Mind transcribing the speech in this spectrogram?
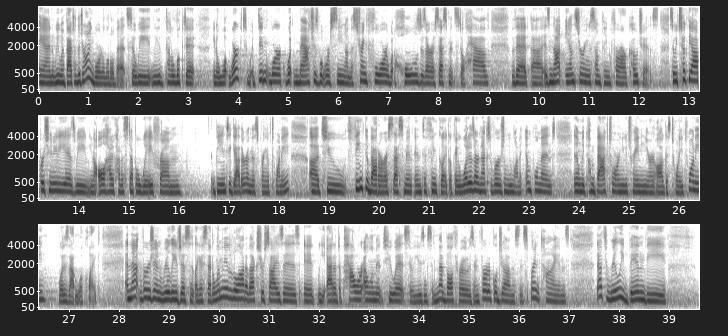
and we went back to the drawing board a little bit. So we, we kind of looked at you know, what worked, what didn't work, what matches what we're seeing on the strength floor, what holes does our assessment still have that uh, is not answering something for our coaches. So we took the opportunity as we you know, all had to kind of step away from being together in the spring of 20 uh, to think about our assessment and to think like okay what is our next version we want to implement and then we come back to our new training year in august 2020 what does that look like and that version really just, like I said, eliminated a lot of exercises. It, we added the power element to it, so using some med ball throws and vertical jumps and sprint times. That's really been the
